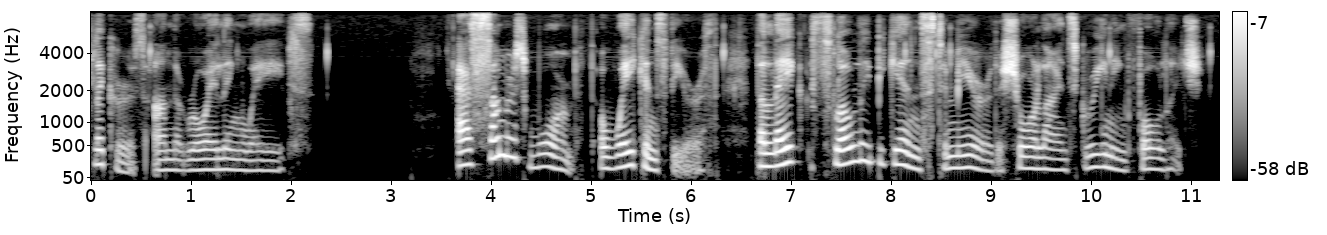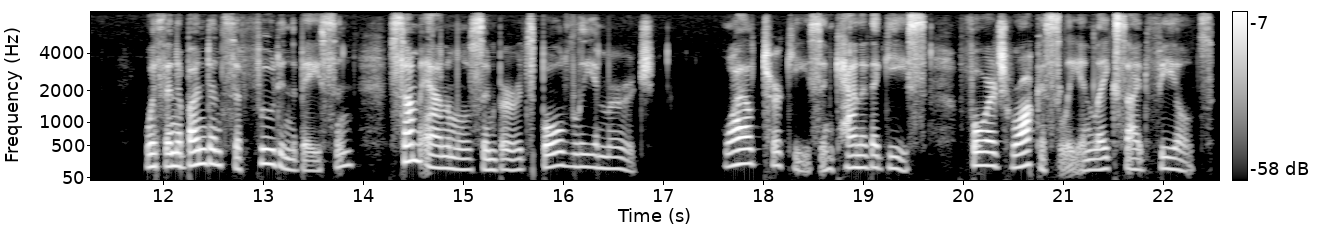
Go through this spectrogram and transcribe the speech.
flickers on the roiling waves. As summer's warmth awakens the earth, the lake slowly begins to mirror the shoreline's greening foliage. With an abundance of food in the basin, some animals and birds boldly emerge. Wild turkeys and Canada geese forage raucously in lakeside fields.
